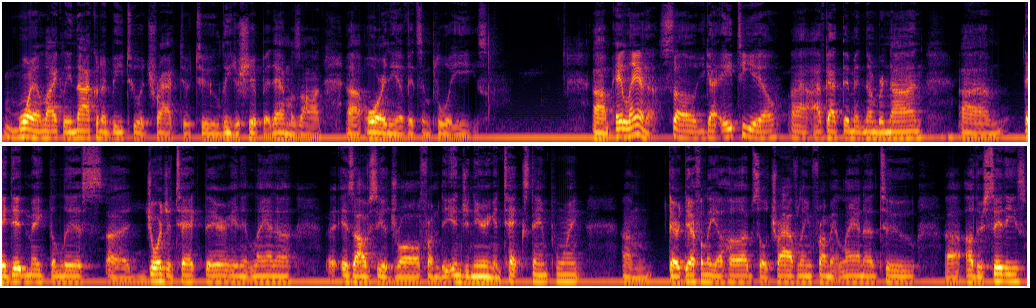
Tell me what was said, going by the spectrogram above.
more than likely not going to be too attractive to leadership at Amazon uh, or any of its employees. Um, Atlanta. So you got ATL. Uh, I've got them at number nine. Um, they did make the list. Uh, Georgia Tech there in Atlanta is obviously a draw from the engineering and tech standpoint. Um, they're definitely a hub, so traveling from Atlanta to uh, other cities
